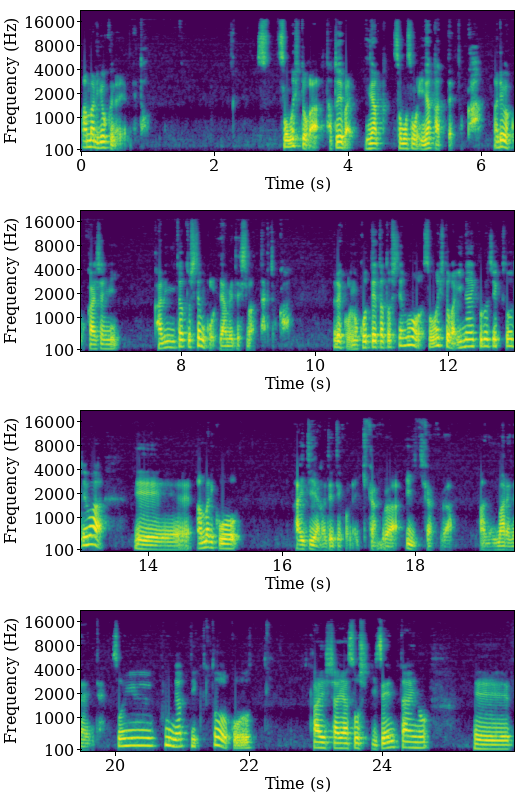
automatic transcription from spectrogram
あんまり良くないよねと。その人が例えばいな、そもそもいなかったりとか、あるいはこう会社に仮にいたとしてもこう辞めてしまったりとか、あるいはこう残ってたとしても、その人がいないプロジェクトでは、えー、あんまりこう、アイディアが出てこない企画が、いい企画があの生まれないみたいな。そういうふうになっていくと、こう、会社や組織全体の、え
